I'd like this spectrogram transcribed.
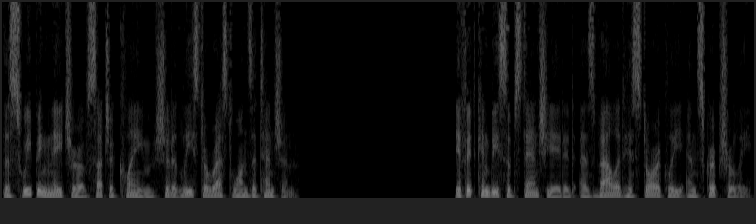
The sweeping nature of such a claim should at least arrest one's attention. If it can be substantiated as valid historically and scripturally,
